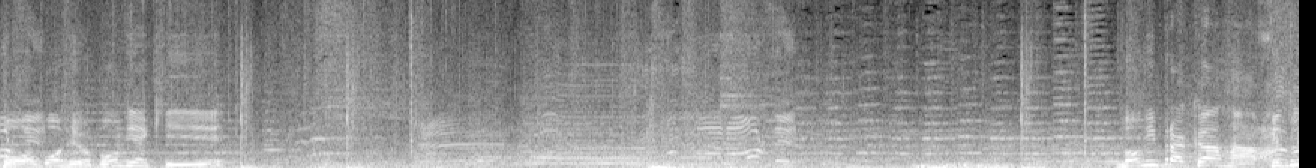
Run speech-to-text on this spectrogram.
Boa, morreu. Vamos vir aqui. Vamos vir pra cá rápido.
